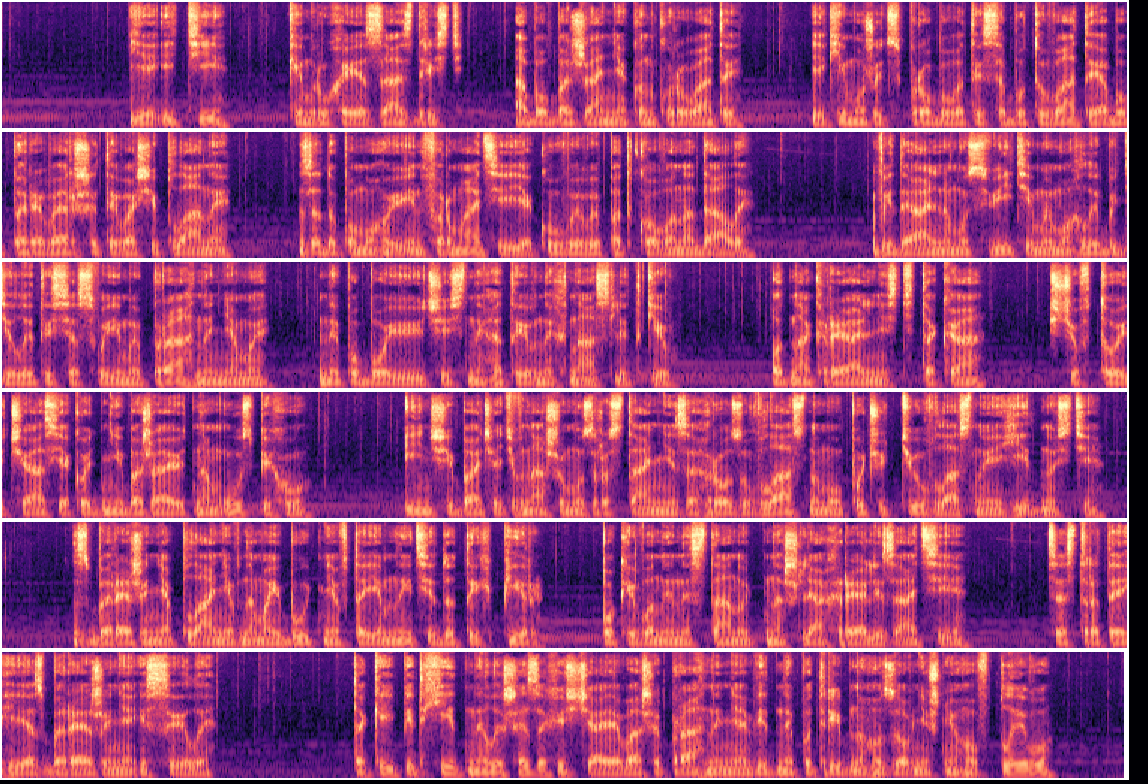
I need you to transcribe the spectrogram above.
Є і ті, ким рухає заздрість або бажання конкурувати, які можуть спробувати саботувати або перевершити ваші плани за допомогою інформації, яку ви випадково надали. В ідеальному світі ми могли б ділитися своїми прагненнями, не побоюючись негативних наслідків. Однак реальність така, що в той час, як одні бажають нам успіху, інші бачать в нашому зростанні загрозу власному почуттю власної гідності, збереження планів на майбутнє в таємниці до тих пір, поки вони не стануть на шлях реалізації, це стратегія збереження і сили. Такий підхід не лише захищає ваше прагнення від непотрібного зовнішнього впливу,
